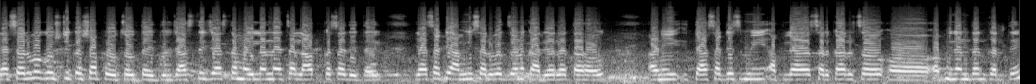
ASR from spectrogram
या सर्व गोष्टी कशा पोहोचवता येतील? जास्तीत जास्त महिलांना याचा लाभ कसा देता येईल? यासाठी आम्ही सर्वच जण कार्यरत आहोत. आणि त्यासाठीच मी आपल्या सरकारचं अभिनंदन करते.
